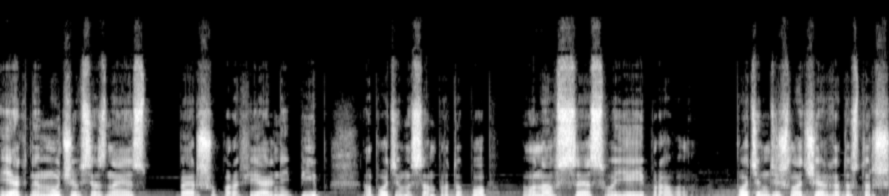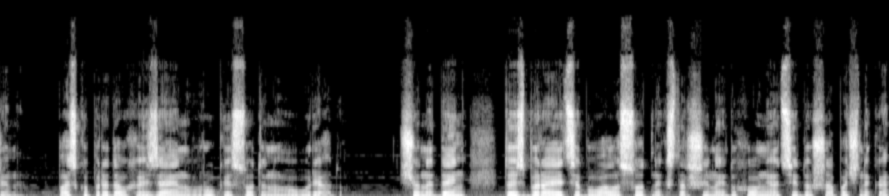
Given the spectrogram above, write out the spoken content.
Як не мучився з нею спершу парафіяльний піп, а потім і сам протопоп, вона все своєї правила. Потім дійшла черга до старшини. Паську передав хазяїн в руки сотеного уряду. Що не день, то й збирається, бувало, сотник, старшина і духовні отці до шапочника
